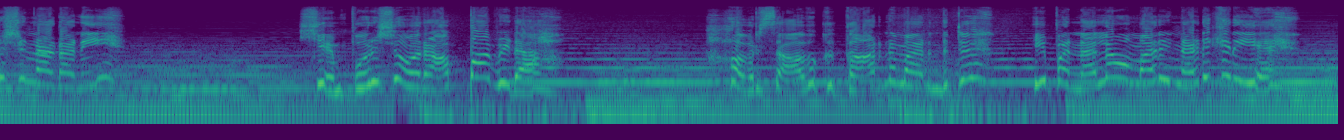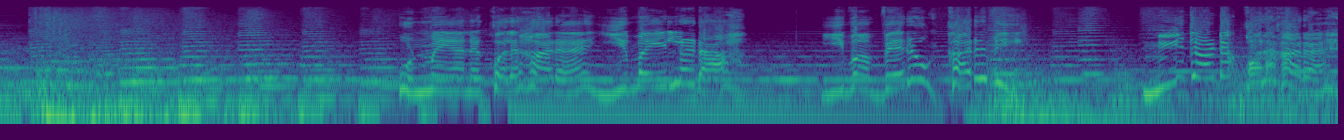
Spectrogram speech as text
மனுஷனாடா நீ? என் புருஷன் ஒரு அப்பா விடா அவர் சாவுக்கு காரணமா இருந்துட்டு இப்ப நல்லவ மாதிரி நடிக்கிறியே. உண்மையான கொலகாரன் இவன் இல்லடா. இவன் வெறும் கருவி. நீதாடா கொலகாரன்.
